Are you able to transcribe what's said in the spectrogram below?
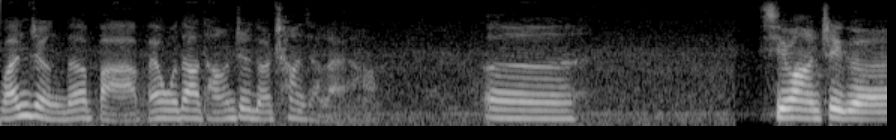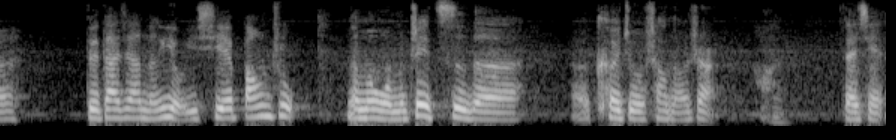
完整的把《白虎大堂》这段唱下来哈，呃，希望这个对大家能有一些帮助。那么我们这次的呃课就上到这儿，好，再见。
